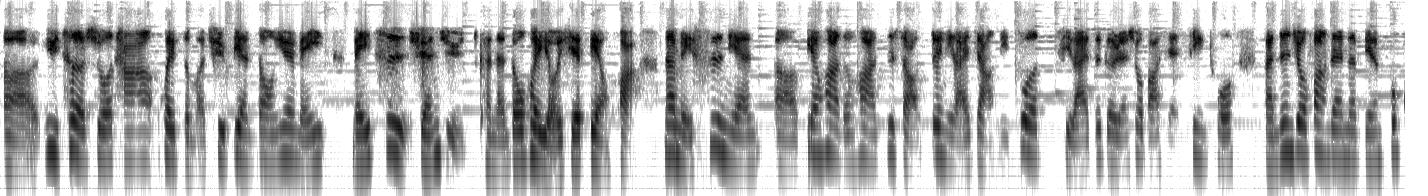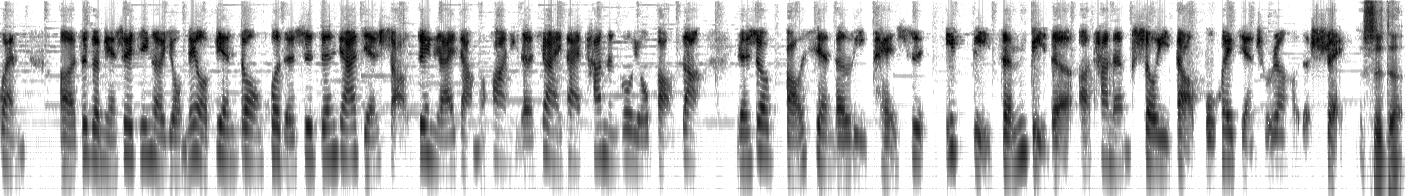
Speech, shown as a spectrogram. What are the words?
呃预测说它会怎么去变动，因为每一每一次选举可能都会有一些变化。那每四年呃变化的话，至少对你来讲，你做起来这个人寿保险信托，反正就放在那边，不管。呃，这个免税金额有没有变动，或者是增加减少？对你来讲的话，你的下一代他能够有保障，人寿保险的理赔是一笔整笔的，呃，他能受益到，不会减除任何的税。是的，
